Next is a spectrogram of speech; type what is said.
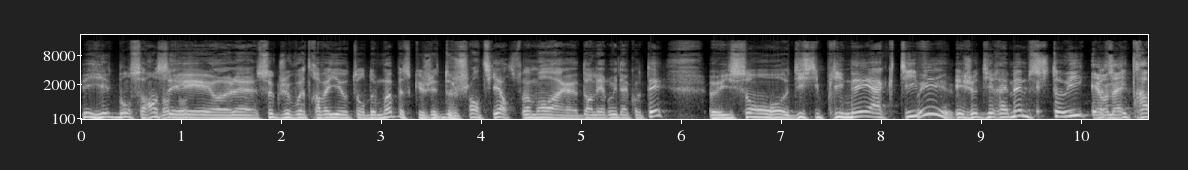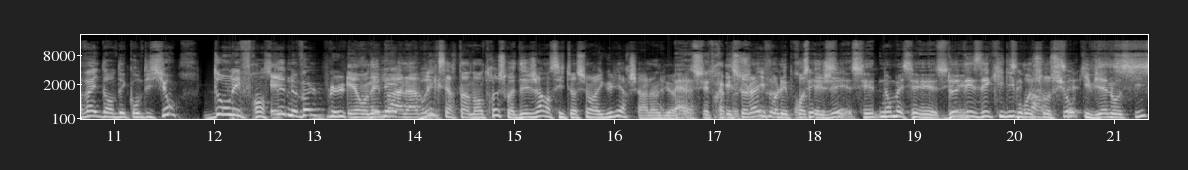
il est de bon sens. Bon et euh, ceux que je vois travailler autour de moi, parce que j'ai deux chantiers en ce moment euh, dans les rues d'à côté, euh, ils sont disciplinés, actifs, oui. et je dirais même stoïques, et parce a... qu'ils travaillent dans des conditions dont les Français et, ne veulent plus. Et on n'est pas à l'abri que certains d'entre eux soient déjà en situation régulière, cher Alain Duhamel. Ben, très et cela, il faut les protéger c est, c est, non, mais c'est, de déséquilibres sociaux qui viennent aussi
